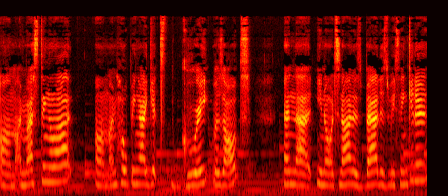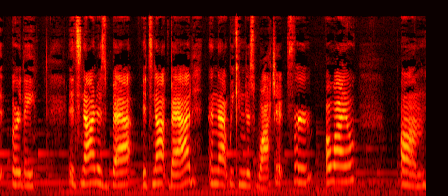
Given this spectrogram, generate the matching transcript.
Um, I'm resting a lot. Um, I'm hoping I get great results, and that you know it's not as bad as we think it is, or they it's not as bad it's not bad and that we can just watch it for a while um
